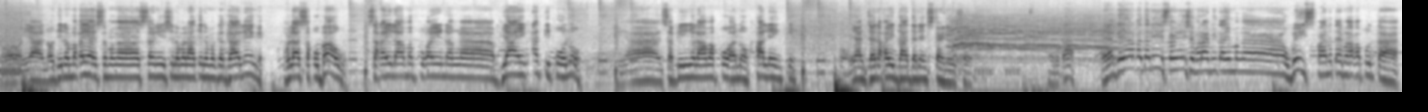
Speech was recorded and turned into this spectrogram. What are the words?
Oh, yan. O di naman kaya sa mga Star Nation naman natin na magagaling mula sa Cubao. Sakay lamang po kayo ng uh, biyaheng antipolo. Yan, sabihin nyo lamang po ano, palengke. Oh, yan, dyan na kayo dadalhin Star Nation. Ano pa? Kaya ganyan kadali, Star Nation. Marami tayong mga ways paano tayo makapunta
